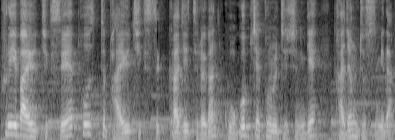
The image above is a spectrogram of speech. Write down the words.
프리바이오틱스에 포스트바이오틱스까지 들어간 고급 제품을 드시는 게 가장 좋습니다.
